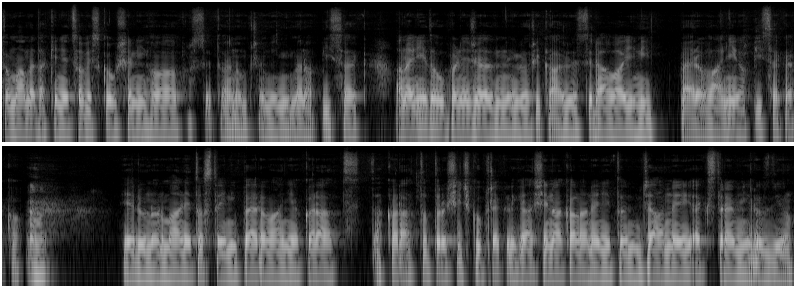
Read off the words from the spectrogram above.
to máme taky něco vyzkoušeného a prostě to jenom přeměníme na písek. A není to úplně, že někdo říká, že si dává jiný pérování na písek. Jako. Aha. Jedu normálně to stejný pérování, akorát, akorát to trošičku překlikáš jinak, ale není to žádný extrémní rozdíl.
